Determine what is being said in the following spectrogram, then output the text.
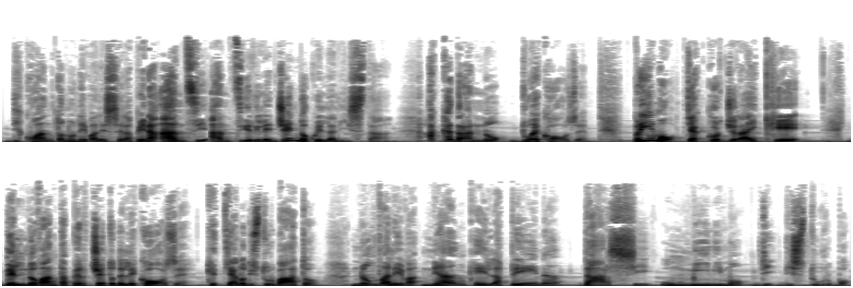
di quanto non ne valesse la pena. Anzi, anzi, rileggendo quella lista, accadranno due cose. Primo, ti accorgerai che del 90% delle cose che ti hanno disturbato non valeva neanche la pena darsi un minimo di disturbo.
